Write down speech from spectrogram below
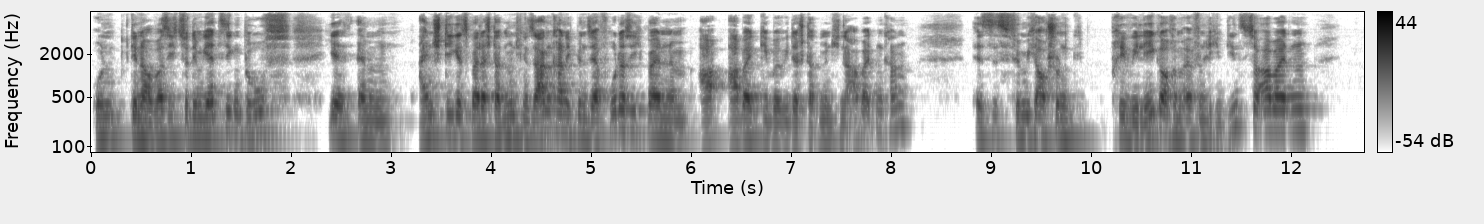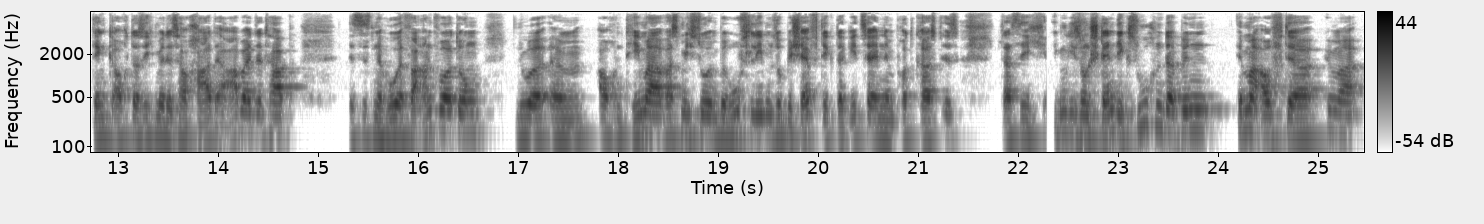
und genau, was ich zu dem jetzigen Berufs ähm, Einstieg jetzt bei der Stadt München sagen kann. Ich bin sehr froh, dass ich bei einem Arbeitgeber wie der Stadt München arbeiten kann. Es ist für mich auch schon ein Privileg, auch im öffentlichen Dienst zu arbeiten. Ich denke auch, dass ich mir das auch hart erarbeitet habe. Es ist eine hohe Verantwortung. Nur ähm, auch ein Thema, was mich so im Berufsleben so beschäftigt, da geht es ja in dem Podcast, ist, dass ich irgendwie so ein ständig Suchender bin, immer auf der, immer,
